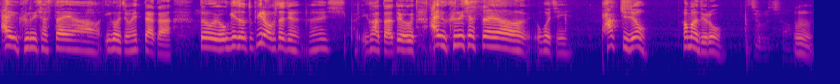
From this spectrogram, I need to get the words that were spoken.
아이 그러셨어요. 이거 좀 했다가 또 여기서 또 필요 없어지면 아이 씨발 이거 하다 또 여기 아유 그러셨어요. 이거지. 박주죠. 한마디로. 그쵸 그쵸 응.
